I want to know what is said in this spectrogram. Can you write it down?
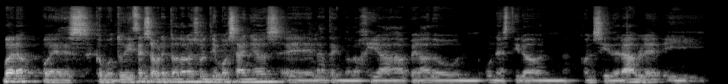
Bueno, pues como tú dices, sobre todo en los últimos años eh, la tecnología ha pegado un, estirón considerable y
